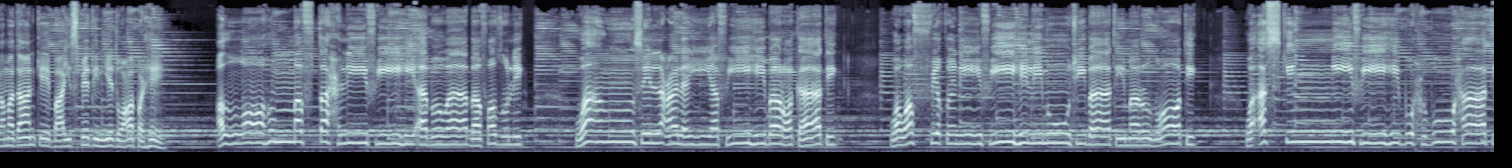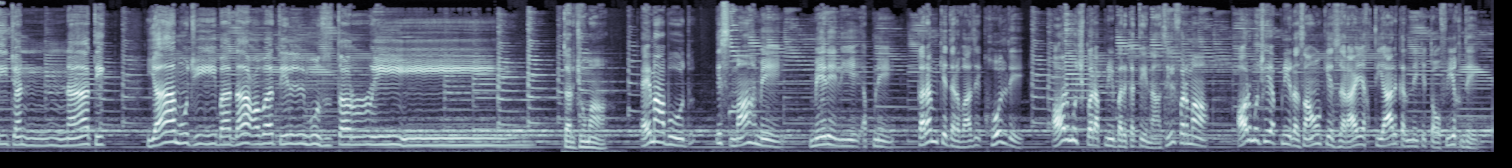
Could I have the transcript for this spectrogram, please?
رمضان کے بائیسویں دن یہ دعا پڑھیں۔ اللہم افتح لی فیہ ابواب فضلک وانزل علی فیہ برکاتک ووفقنی فیہ لموجبات مرضاتک واسکنی فیہ بحبوحات جناتک یا مجیب دعوت المضطرین۔ ترجمہ، اے معبود، اس ماہ میں میرے لیے اپنے کرم کے دروازے کھول دے اور مجھ پر اپنی برکتیں نازل فرما اور مجھے اپنی رضاؤں کے ذرائع اختیار کرنے کی توفیق دے۔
